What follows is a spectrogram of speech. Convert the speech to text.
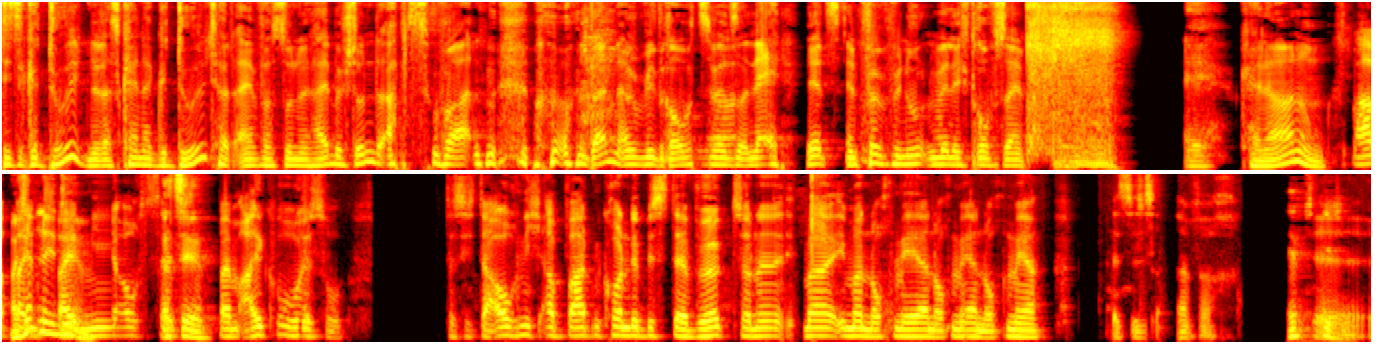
diese Geduld, ne, dass keiner Geduld hat, einfach so eine halbe Stunde abzuwarten und dann irgendwie drauf zu Ja. so, nee, jetzt in fünf Minuten will ich drauf sein. Ey, keine Ahnung. War Aber ich bei, hab ne bei Idee. mir auch beim Alkohol so. Dass ich da auch nicht abwarten konnte, bis der wirkt, sondern immer, immer noch mehr, noch mehr, noch mehr. Es ist einfach äh,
